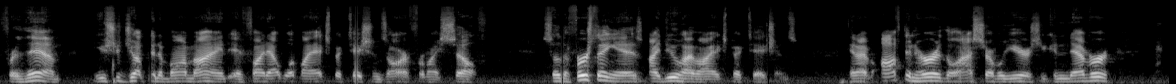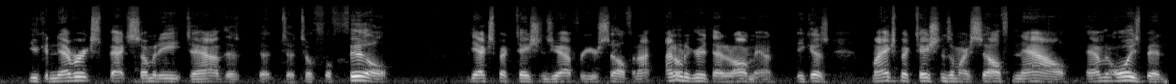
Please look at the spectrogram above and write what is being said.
for them, you should jump into my mind and find out what my expectations are for myself. So the first thing is I do have high expectations. And I've often heard the last several years you can never you can never expect somebody to have the, the to, to fulfill the expectations you have for yourself. And I, I don't agree with that at all, man, because my expectations of myself now haven't always been,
